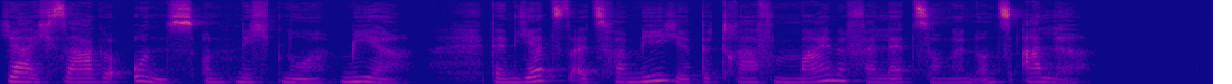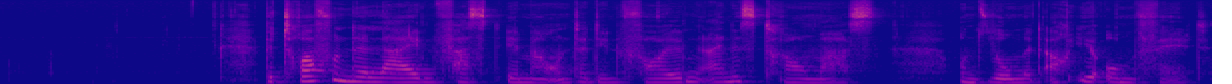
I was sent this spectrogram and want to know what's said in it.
Ja, ich sage uns und nicht nur mir, denn jetzt als Familie betrafen meine Verletzungen uns alle. Betroffene leiden fast immer unter den Folgen eines Traumas und somit auch ihr Umfeld.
